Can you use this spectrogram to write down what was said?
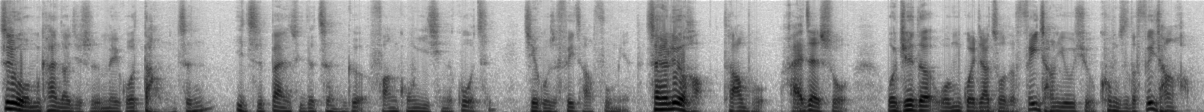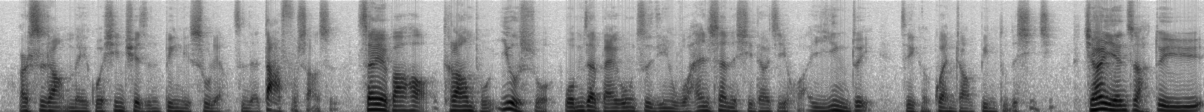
这里我们看到，就是美国党争一直伴随着整个防控疫情的过程，结果是非常负面。三月六号，特朗普还在说：“我觉得我们国家做得非常优秀，控制得非常好。”而事实上，美国新确诊的病例数量正在大幅上升。三月八号，特朗普又说：“我们在白宫制定完善的协调计划，以应对这个冠状病毒的袭击。”简而言之啊，对于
